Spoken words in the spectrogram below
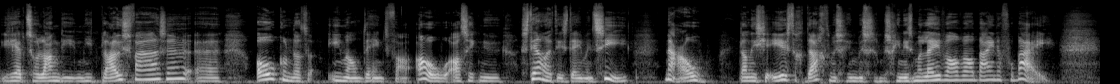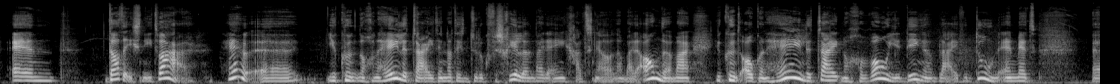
je hebt zo lang die niet-pluisfase. Uh, ook omdat iemand denkt van, oh, als ik nu, stel het is dementie. Nou, dan is je eerste gedachte, misschien, misschien is mijn leven al wel bijna voorbij. En dat is niet waar. Uh, je kunt nog een hele tijd, en dat is natuurlijk verschillend, bij de een gaat sneller dan bij de ander, maar je kunt ook een hele tijd nog gewoon je dingen blijven doen. En met uh,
